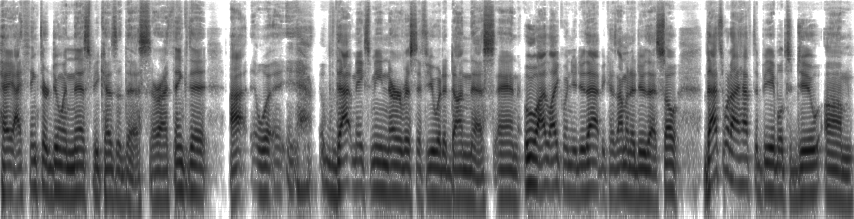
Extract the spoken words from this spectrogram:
hey, I think they're doing this because of this, or I think that I, w- that makes me nervous if you would have done this. And ooh, I like when you do that because I'm going to do that. So that's what I have to be able to do. Um,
